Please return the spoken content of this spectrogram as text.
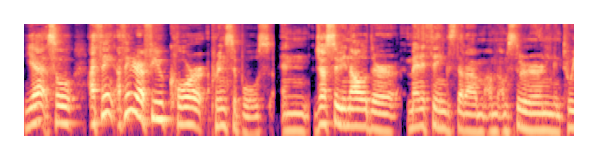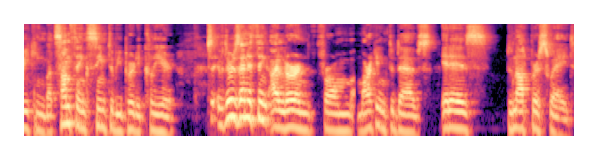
Yeah, so I think I think there are a few core principles, and just so you know, there are many things that I'm I'm, I'm still learning and tweaking, but some things seem to be pretty clear. So if there's anything I learned from marketing to devs, it is do not persuade.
